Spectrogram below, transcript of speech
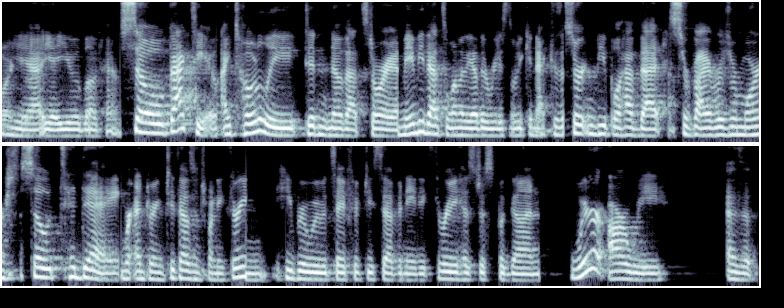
Like yeah, that. yeah, you would love him. So back to you. I totally didn't know that story. Maybe that's one of the other reasons we connect because certain people have that survivor's remorse. So today we're entering 2023. In Hebrew, we would say 5783 has just begun. Where are we as a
